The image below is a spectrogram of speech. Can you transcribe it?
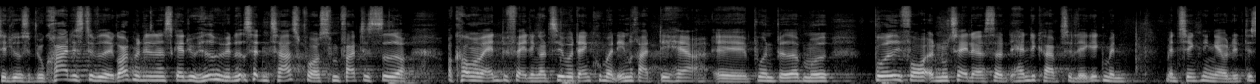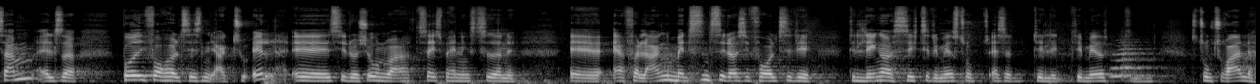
det lyder så byråkratisk, det ved jeg godt, men det skal det jo hedde, men vi har nedsat en taskforce, som faktisk sidder og kommer med anbefalinger til, hvordan kunne man indrette det her øh, på en bedre måde. Både i forhold, nu taler jeg så handicaptillæg, ikke? Men, men tænkningen er jo lidt det samme. Altså, Både i forhold til sådan en aktuel øh, situation, hvor sagsbehandlingstiderne øh, er for lange, men sådan set også i forhold til det, det længere sigt til det mere, strukt, altså det, det mere strukturelle.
